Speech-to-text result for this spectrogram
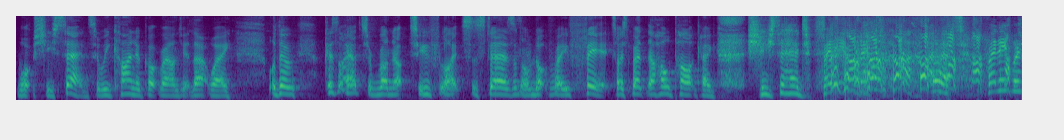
what she said. So we kind of got round it that way. Although, because I had to run up two flights of stairs and I'm not very fit, I spent the whole part going, she said. But it, but, but it was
